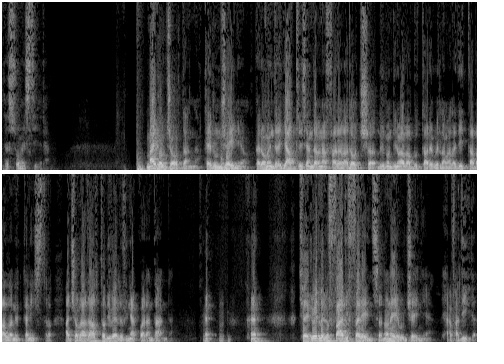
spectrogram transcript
del suo mestiere. Michael Jordan, che era un genio, però mentre gli altri si andavano a fare la doccia, lui continuava a buttare quella maledetta palla nel canestro. Ha giocato ad alto livello fino a 40 anni. cioè, quello che fa la differenza non è Eugenia, è la fatica.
